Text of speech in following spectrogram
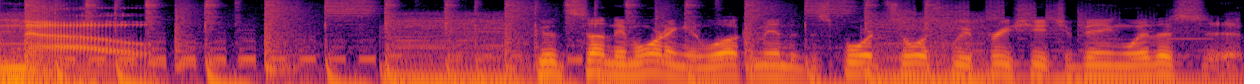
now. Good Sunday morning and welcome into the Sports Source. We appreciate you being with us. Uh,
